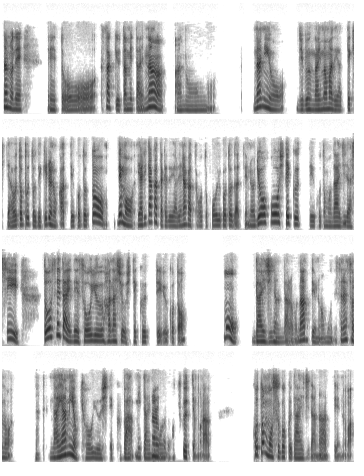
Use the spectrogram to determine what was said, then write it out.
なので、えっ、と、さっき言ったみたいな、あの何を自分が今までやってきてアウトプットできるのかっていうことと、でもやりたかったけどやれなかったこと、こういうことだっていうのを両方していくっていうことも大事だし、同世代でそういう話をしていくっていうことも大事なんだろうなっていうのは思うんですね。その、悩みを共有していく場みたいなものを作ってもらうこともすごく大事だなっていうのは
